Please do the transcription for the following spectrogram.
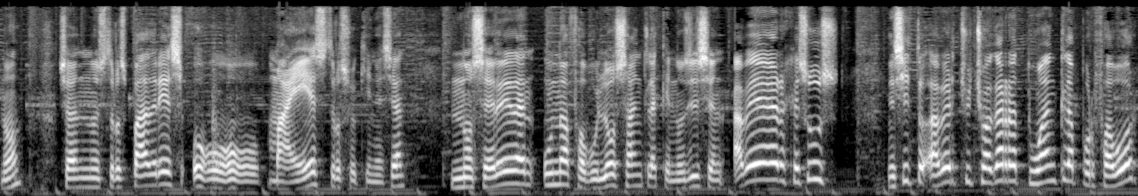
¿no? O sea, nuestros padres o maestros o quienes sean, nos heredan una fabulosa ancla que nos dicen, a ver Jesús, necesito, a ver Chucho, agarra tu ancla por favor,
